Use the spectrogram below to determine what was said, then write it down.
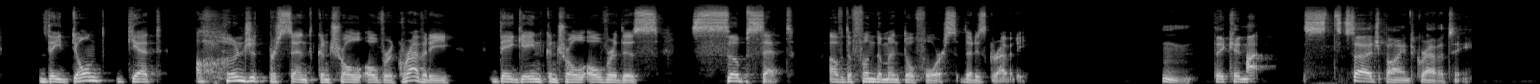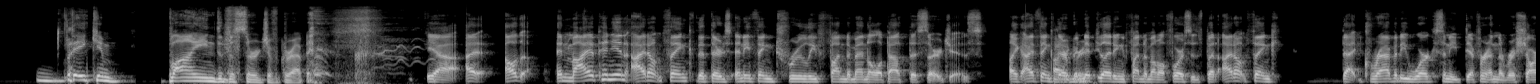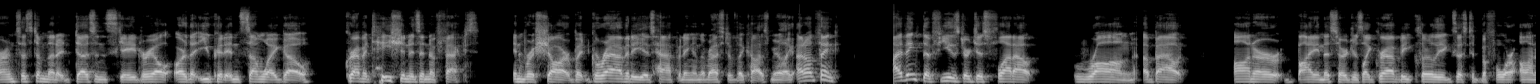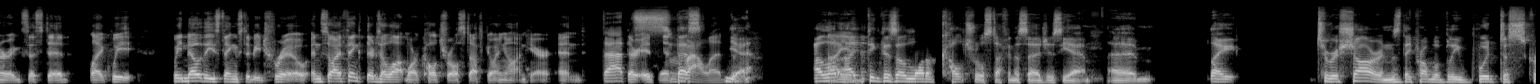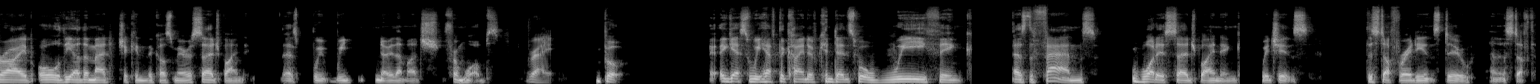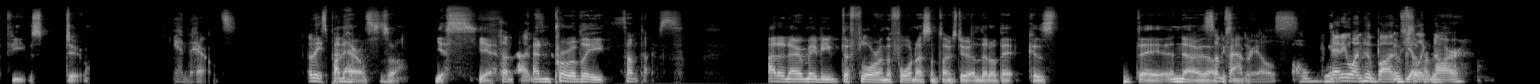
they don't get 100% control over gravity. They gain control over this subset of the fundamental force that is gravity. Hmm. They can I- s- surge bind gravity. They can bind the surge of gravity. Yeah, I, I'll. In my opinion, I don't think that there's anything truly fundamental about the surges. Like, I think they're agree. manipulating fundamental forces, but I don't think that gravity works any different in the Rosharan system than it does in Scadrial, or that you could in some way go, gravitation is in effect in Roshar, but gravity is happening in the rest of the Cosmere. Like, I don't think. I think the fused are just flat out wrong about honor binding the surges. Like, gravity clearly existed before honor existed. Like, we we know these things to be true. And so I think there's a lot more cultural stuff going on here. And That's There isn't. That's- valid. Yeah. A lot, I- I, think there's a lot of cultural stuff in the surges, yeah. Um, like to Rosharans, they probably would describe all the other magic in the Cosmere as surge binding. That's we, we know that much from Wobbs. Right. But I guess we have to kind of condense what we think as the fans, what is surge binding, which is the stuff Radiants do and the stuff the Fuse do. And the heralds. At least And the Heralds as well. Yes, yeah. sometimes And probably sometimes. I don't know, maybe the floor and the fauna sometimes do it a little bit because they uh, no Some be fabrials. Oh, anyone who bonds I'm. Yelig-nar.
